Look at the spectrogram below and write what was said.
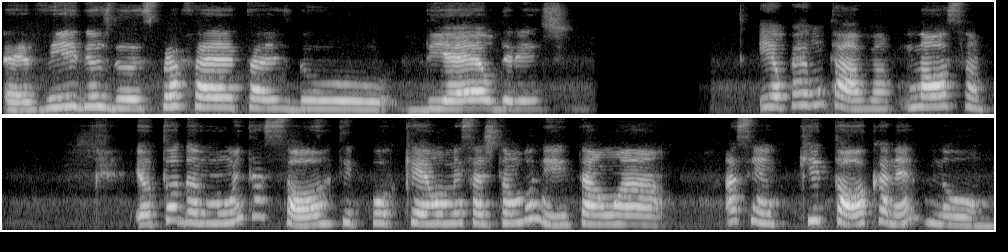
é, vídeos dos profetas, do, de elders. E eu perguntava, nossa, eu tô dando muita sorte porque é uma mensagem tão bonita, uma assim, que toca, né, no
